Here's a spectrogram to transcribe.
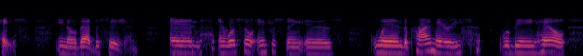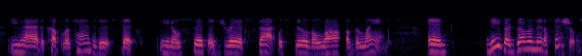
case you know that decision and and what's so interesting is when the primaries were being held you had a couple of candidates that you know said that Dred Scott was still the law of the land. And these are government officials.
